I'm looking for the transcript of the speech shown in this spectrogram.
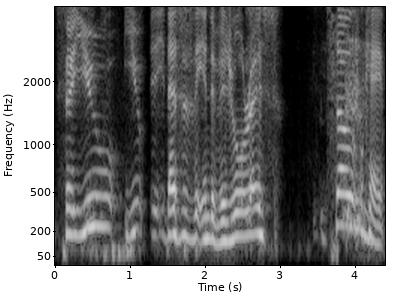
So you you this is the individual race. So, okay,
